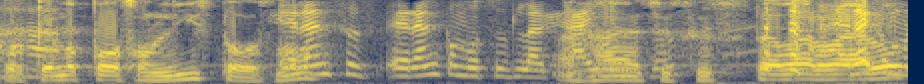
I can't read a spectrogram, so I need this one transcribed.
¿por qué no todos son listos? ¿no? Eran, sus, eran como sus lacayos. Ajá, sí, eso estaba raro.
